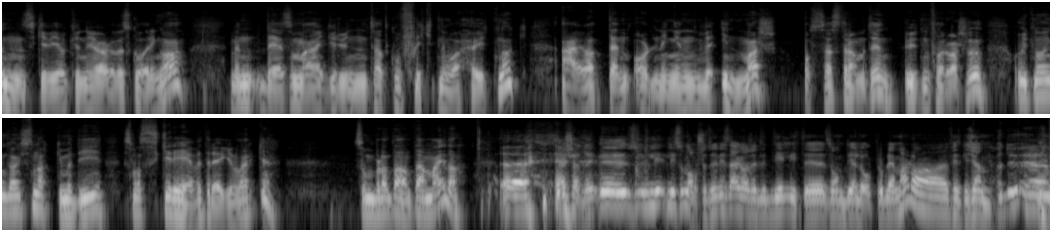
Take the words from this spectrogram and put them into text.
ønsker vi å kunne gjøre det ved scoring òg. Men det som er grunnen til at konfliktnivået er høyt nok, er jo at den ordningen ved innmarsj også er strammet inn uten forvarsel. Og uten å engang snakke med de som har skrevet regelverket som bl.a. er meg, da. Jeg skjønner. Eh, litt sånn avslutningsvis, Det er kanskje et lite sånn dialogproblem her, da, Fiskekjønn? Du, eh,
